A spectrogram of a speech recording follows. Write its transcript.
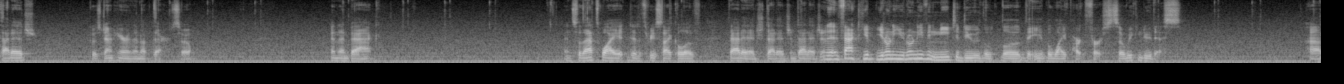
That edge goes down here and then up there. So, and then back. And so that's why it did a three cycle of that edge, that edge, and that edge. And in fact, you, you don't you don't even need to do the the the, the white part first. So we can do this, uh,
